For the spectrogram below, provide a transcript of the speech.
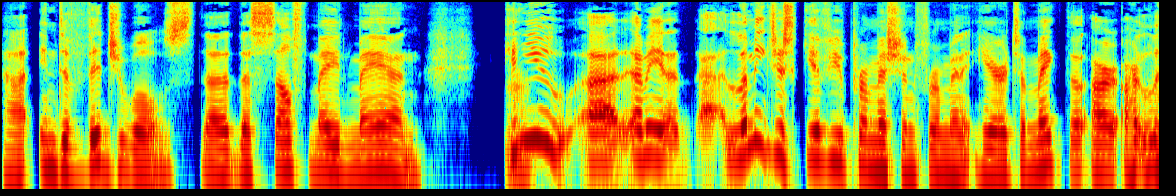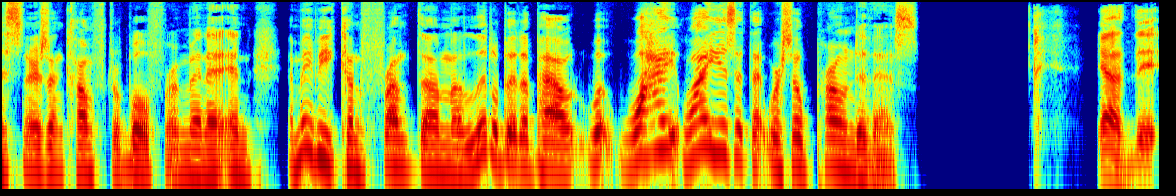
uh, individuals the the self-made man can hmm. you? Uh, I mean, uh, let me just give you permission for a minute here to make the, our, our listeners uncomfortable for a minute, and and maybe confront them a little bit about what why why is it that we're so prone to this? Yeah, the,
